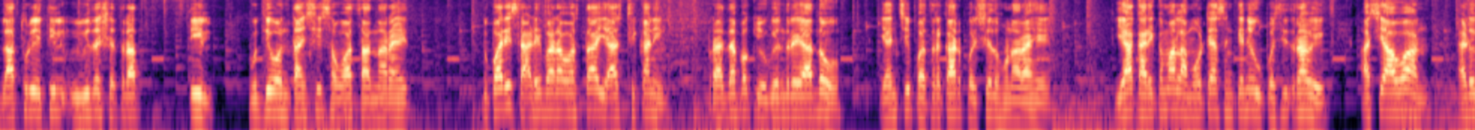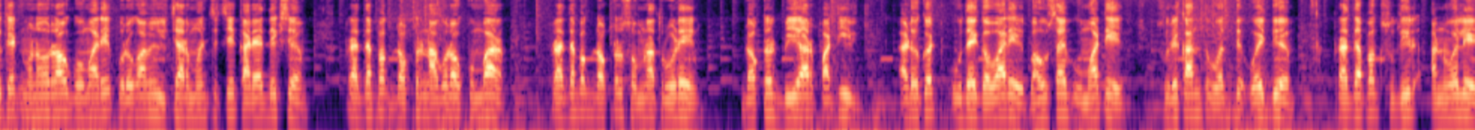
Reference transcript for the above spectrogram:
लातूर येथील विविध क्षेत्रातील बुद्धिवंतांशी संवाद साधणार आहेत. दुपारी साडेबारा वाजता याच ठिकाणी प्राध्यापक योगेंद्र यादव यांची पत्रकार परिषद होणार आहे. या कार्यक्रमाला मोठ्या संख्येने उपस्थित राहावे असे आवाहन ॲडव्होकेट मनोहरराव गोमारे पुरोगामी विचार मंचचे कार्याध्यक्ष प्राध्यापक डॉक्टर नागोराव कुंभार प्राध्यापक doctor Somnath Rode doctor B. R. Patil advocate Uday Gaware Bhausaheb Umate Suryakant Vaidya Vaidya प्राध्यापक सुधीर अनवले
